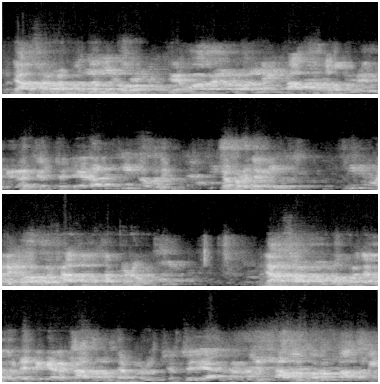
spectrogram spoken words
ప్రజాస్వామ్య పద్ధతిలో దేవాలయంలోని శాసనసభ వేదికగా చర్చ చేయడానికి చెప్పడం జరిగింది. మరి గౌరవ శాసనసభ్యుడు ప్రజాస్వామ్యంలో ప్రజలతో ఎన్నికైన శాసనసభ్యుడు చర్చ చేయాల్సిన శాసనసభ కాదని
